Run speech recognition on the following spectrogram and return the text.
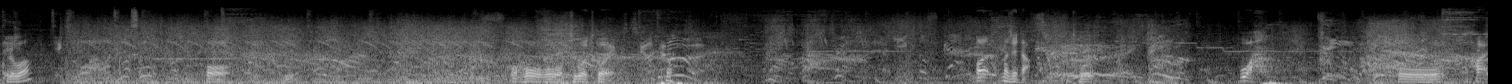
これは？ほう。おほうほうすごいすごい。あ間違えた。うわ。こうはい。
